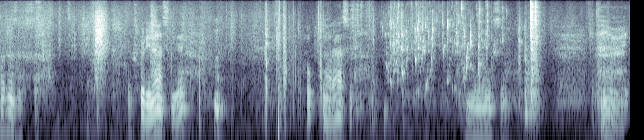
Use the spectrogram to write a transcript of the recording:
What is this stuff? Looks pretty nasty, eh? Hope it's not acid. I don't think so. Alright.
